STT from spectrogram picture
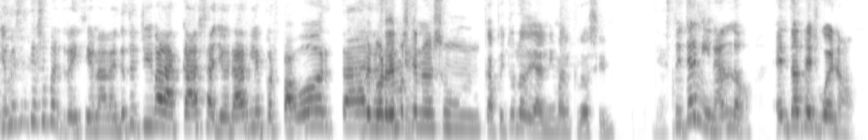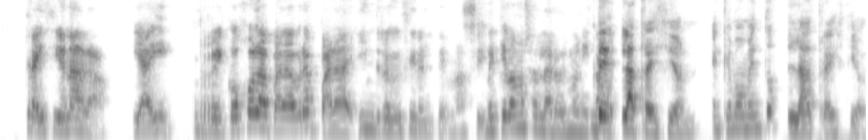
yo me sentía súper traicionada. Entonces yo iba a la casa a llorarle, por favor, tal. no sé Recordemos que no es un capítulo de Animal Crossing. Ya estoy terminando. Entonces, bueno, traicionada. Y ahí recojo la palabra para introducir el tema. Sí. ¿De qué vamos a hablar hoy, Mónica? De la traición. ¿En qué momento la traición?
